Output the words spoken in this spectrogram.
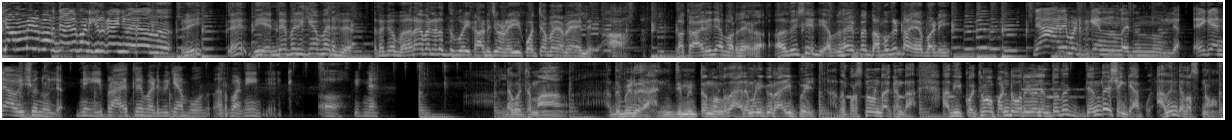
ഈ അമ്മയുടെ പറഞ്ഞ അരമണിക്കൂർ കഴിഞ്ഞ് വരാന്ന് എടീ, ദേ, നീ എന്നെ ഭരിക്കാൻ വരരുത്. അതൊക്കെ വേറെ പലയിടത്ത് പോയി കാണിച്ചോളെ ഈ കൊച്ചമ്മയമ്മയിൽ ആ ആ കാര്യം ഞാൻ പറഞ്ഞേക്കാം. അത് ശരി അവസാനം ഇപ്പൊ നമുക്കുണ്ടായ പണി. ഞാൻ ആരെയും പഠിപ്പിക്കാൻ വരുന്നില്ല എനിക്ക് എന്റെ ആവശ്യമൊന്നുമില്ല. പിന്നെ ഈ പ്രായത്തിൽ പഠിപ്പിക്കാൻ പോകുന്നു വേറെ പണിയില്ല എനിക്ക്. ഓ പിന്നെ? അല്ല കൊച്ചമ്മ അത് വിട് അഞ്ച് മിനിറ്റ് എന്നുള്ളത് അരമണിക്കൂർ ആയിപ്പോയി അത് പ്രശ്നം ഉണ്ടാക്കണ്ട. അത് ഈ കൊച്ചമ്മ പണ്ട് പറയുമല്ലോ എന്തോന്ന്? ജനറേഷൻ ഗ്യാപ്പ് അതിന്റെ പ്രശ്നമാണ്.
